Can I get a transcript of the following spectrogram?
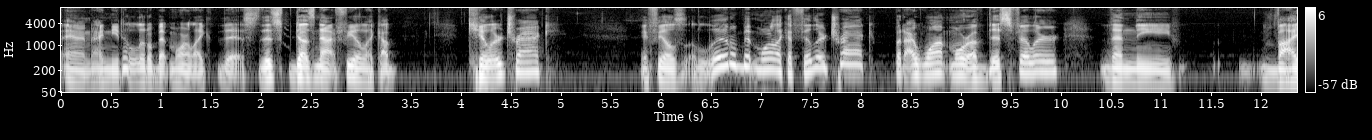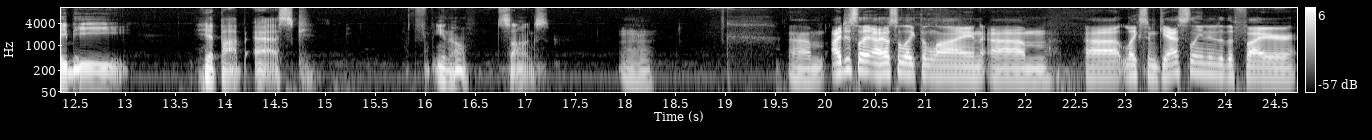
and I need a little bit more like this. This does not feel like a killer track. It feels a little bit more like a filler track, but I want more of this filler than the vibey hip hop esque, you know, songs. Um, I just like. I also like the line, um, uh, like some gasoline into the fire.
